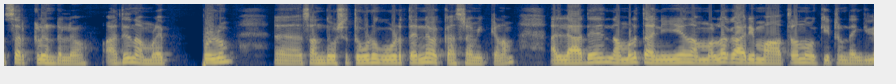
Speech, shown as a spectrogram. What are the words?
സർക്കിൾ ഉണ്ടല്ലോ അത് നമ്മളെപ്പോഴും സന്തോഷത്തോടു കൂടെ തന്നെ വെക്കാൻ ശ്രമിക്കണം. അല്ലാതെ നമ്മൾ തനിയെ നമ്മളുടെ കാര്യം മാത്രം നോക്കിയിട്ടുണ്ടെങ്കിൽ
